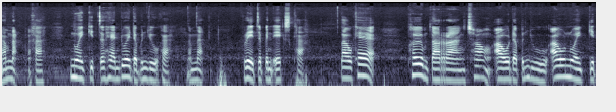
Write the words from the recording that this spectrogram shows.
น้ำหนักนะคะ หน่วยกิจจะแทนด้วย W ค่ะ น้ำหนัก เกรดจะเป็น x ค่ะ เราแค่เพิ่มตารางช่องเอา W เอาหน่วยกิจ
